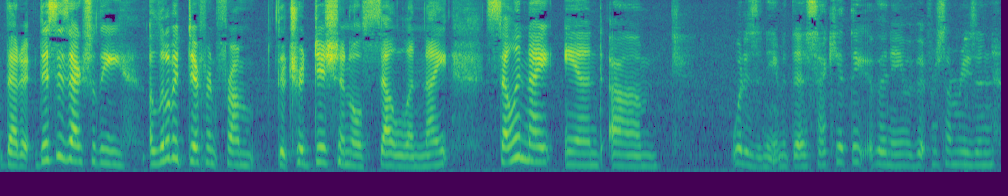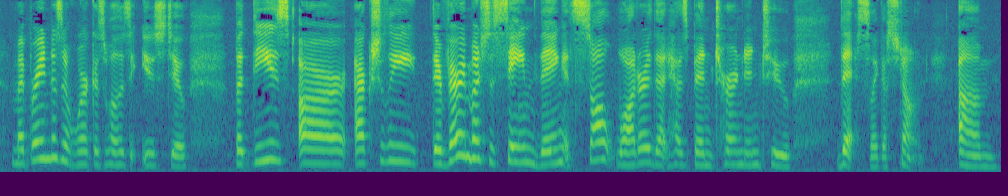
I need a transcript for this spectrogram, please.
that it, this is actually a little bit different from the traditional selenite. Selenite and um, what is the name of this? I can't think of the name of it for some reason. My brain doesn't work as well as it used to. But these are actually, they're very much the same thing. It's salt water that has been turned into this, like a stone. Um,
